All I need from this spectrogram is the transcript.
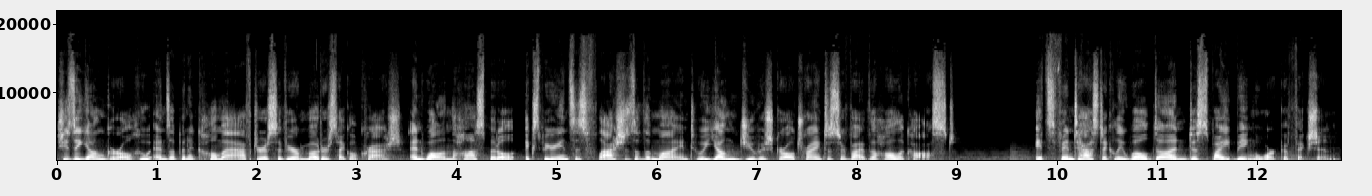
She's a young girl who ends up in a coma after a severe motorcycle crash, and while in the hospital, experiences flashes of the mind to a young Jewish girl trying to survive the Holocaust. It's fantastically well done despite being a work of fiction.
